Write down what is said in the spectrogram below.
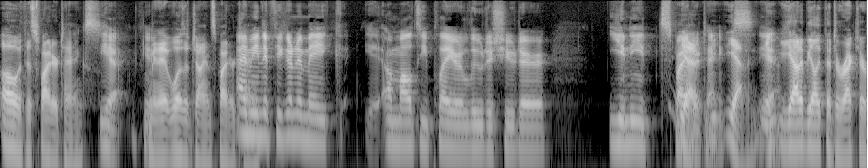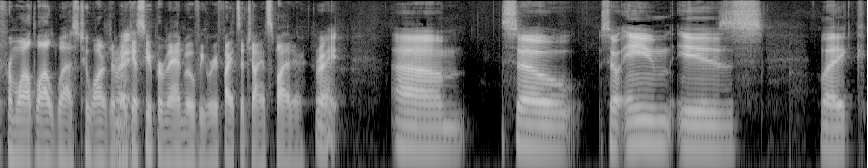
Oh, the spider tanks. Yeah, yeah. I mean, it was a giant spider tank. I mean, if you're gonna make a multiplayer looter shooter, you need spider yeah, tanks. yeah, yeah, You, got to be like the director from Wild Wild West who wanted to make Right. a Superman movie where he fights a giant spider. right. Um, so so aim is like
